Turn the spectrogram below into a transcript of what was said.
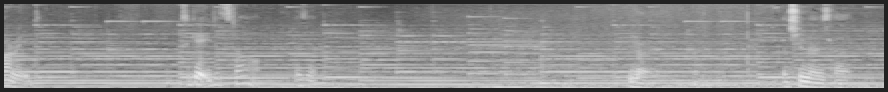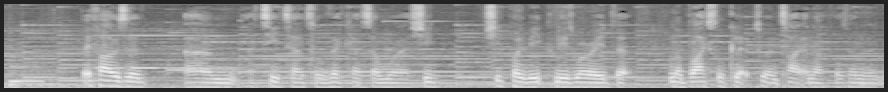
worried to get you to stop, is it? No. And she knows that. But if I was a, um, a teetotal vicar somewhere, she'd, she'd probably be equally as worried that my bicycle clips weren't tight enough or something.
